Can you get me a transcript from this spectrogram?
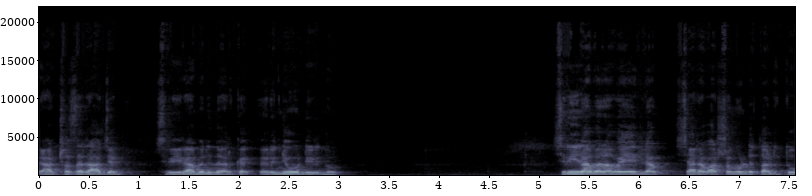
രാക്ഷസരാജൻ ശ്രീരാമന് നേർക്ക് എറിഞ്ഞുകൊണ്ടിരുന്നു. ശ്രീരാമൻ അവയെല്ലാം ശരവർഷം കൊണ്ട് തടുത്തു.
